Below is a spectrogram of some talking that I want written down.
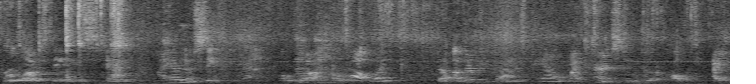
for a lot of things, and I have no safety net. A lot, a lot like the other people on this panel, my parents didn't go to college. I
